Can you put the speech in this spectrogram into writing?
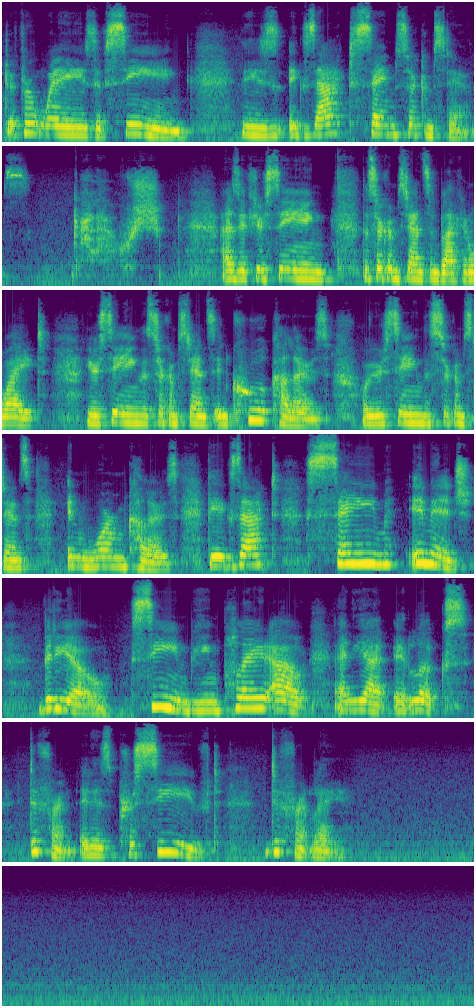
Different ways of seeing these exact same circumstance. As if you're seeing the circumstance in black and white, you're seeing the circumstance in cool colors, or you're seeing the circumstance in warm colors. The exact same image, video, scene being played out, and yet it looks different. It is perceived differently.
